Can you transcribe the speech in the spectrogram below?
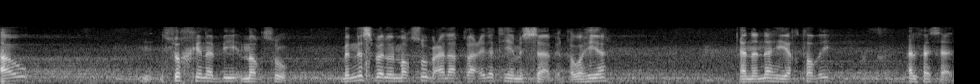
أو سخن بمغصوب. بالنسبة للمغصوب على قاعدتهم السابقة وهي أن النهي يقتضي الفساد.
